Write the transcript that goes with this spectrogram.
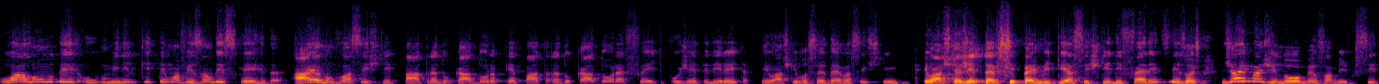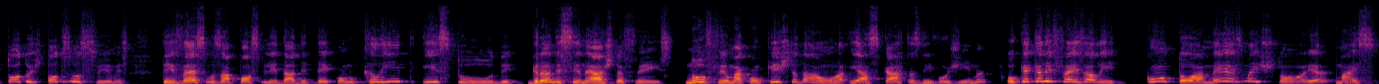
o aluno, de, o menino que tem uma visão de esquerda. Ah, eu não vou assistir Pátria Educadora porque Pátria Educadora é feito por gente direita. Eu acho que você deve assistir. Eu acho que a gente deve se permitir assistir diferentes visões. Já imaginou, meus amigos, se todos, todos os filmes tivéssemos a possibilidade de ter, como Clint Eastwood, grande cineasta, fez no filme A Conquista da Honra e As Cartas de Iwo Jima, o que, que ele fez ali? Contou a mesma história, mas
